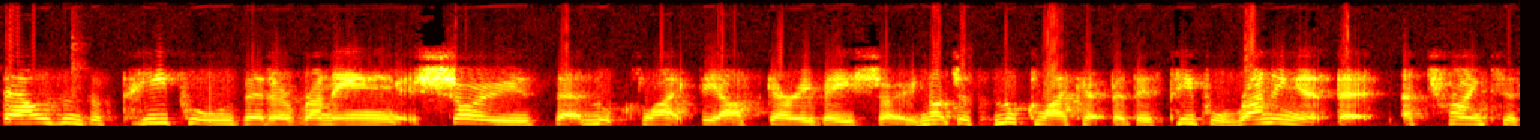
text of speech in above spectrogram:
thousands of people that are running shows that look like the Ask Gary Vee show. Not just look like it, but there's people running it that are trying to,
